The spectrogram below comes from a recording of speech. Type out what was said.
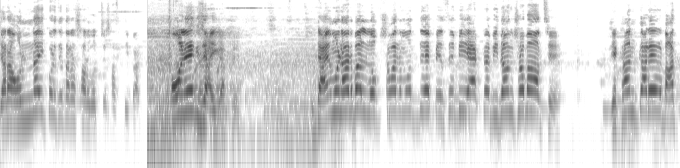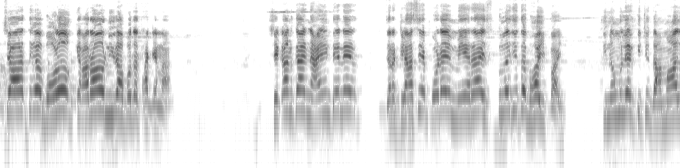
যারা অন্যায় করেছে তারা সর্বোচ্চ শাস্তি পাক। অনেক জায়গাতে। ডায়মন্ড হারবার লোকসভার মধ্যে পেসিবি একটা বিধানসভা আছে। যেখানকারের বাচ্চা থেকে বড় কারাও নিরাপদে থাকে না। সেখানকার নাইন টেনের যারা ক্লাসে পড়ে, মেয়েরা স্কুলে যেতে ভয় পায়। তৃণমূলের কিছু দামাল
